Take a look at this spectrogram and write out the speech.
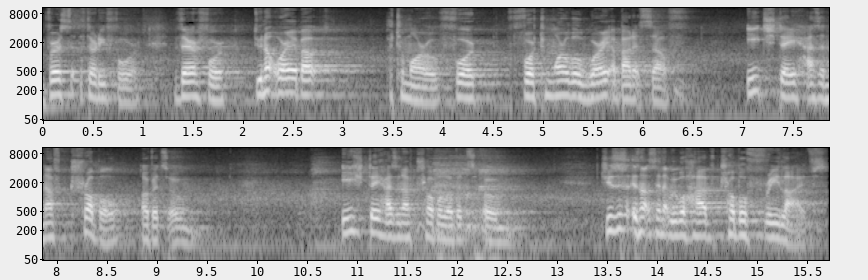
Verse 34 Therefore, do not worry about tomorrow, for, for tomorrow will worry about itself. Each day has enough trouble of its own. Each day has enough trouble of its own. Jesus is not saying that we will have trouble free lives,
